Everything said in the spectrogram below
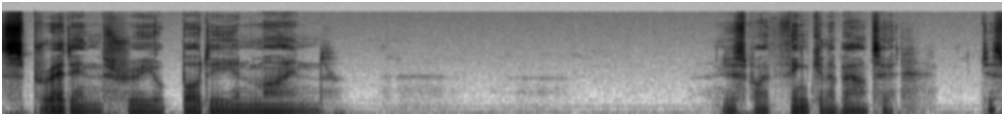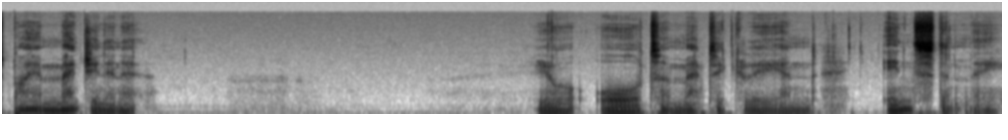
spreading through your body and mind. Just by thinking about it, just by imagining it, you'll automatically and instantly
